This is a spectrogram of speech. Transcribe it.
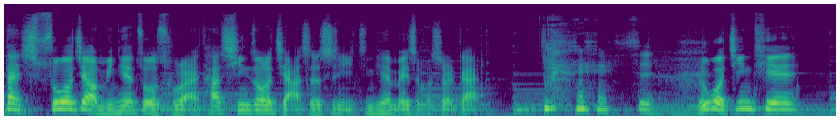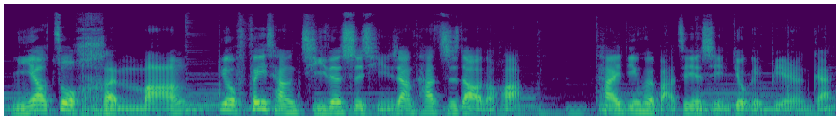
但说叫明天做出来，他心中的假设是你今天没什么事儿干。是，如果今天你要做很忙又非常急的事情，让他知道的话，他一定会把这件事情丢给别人干。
